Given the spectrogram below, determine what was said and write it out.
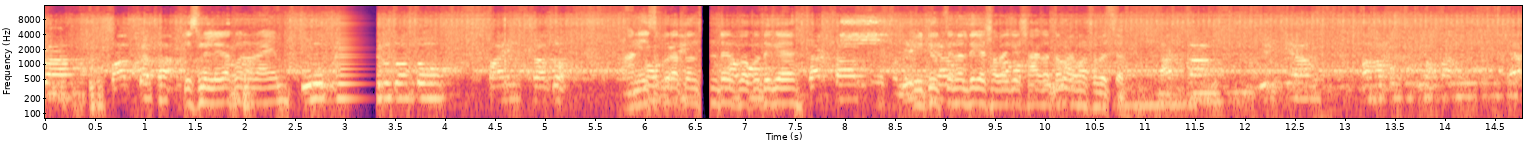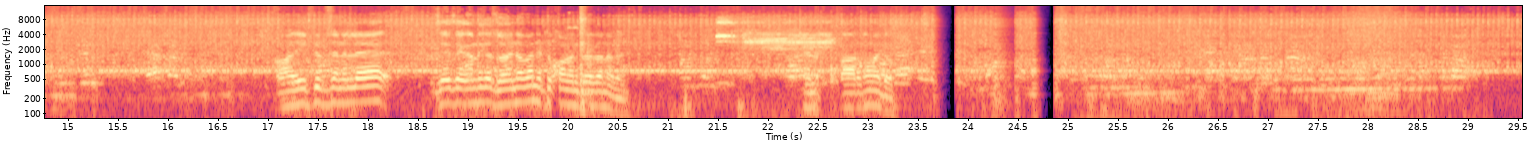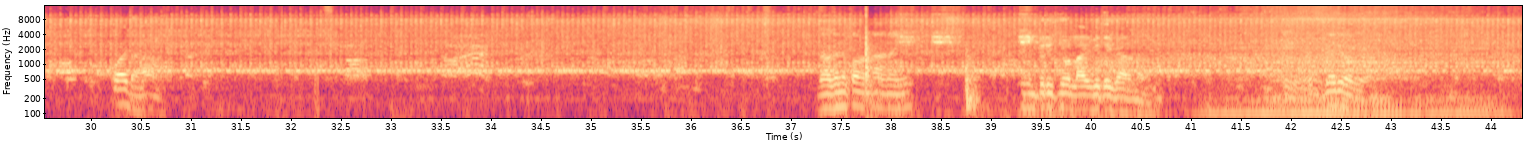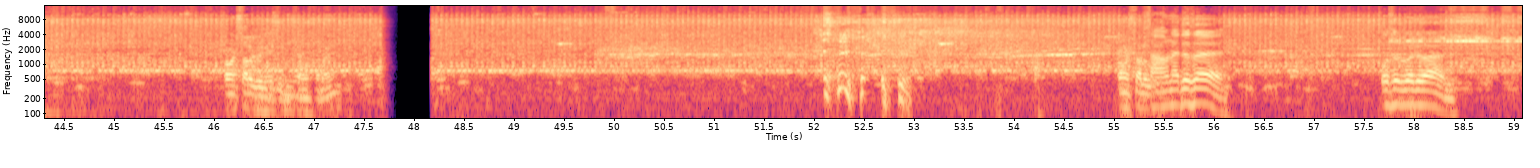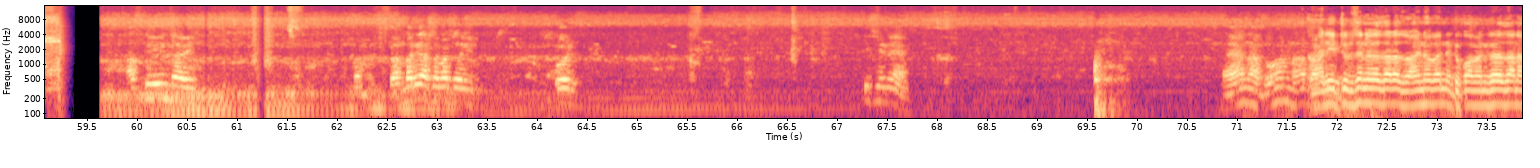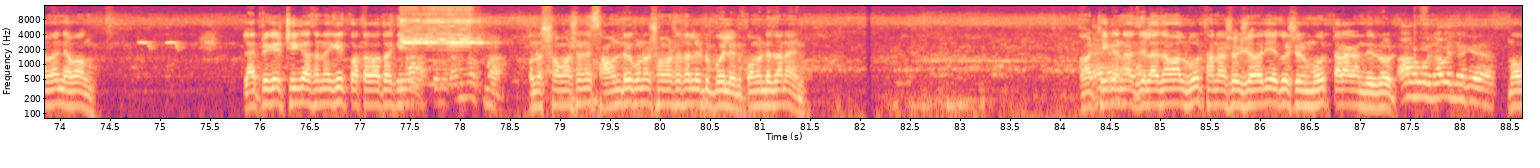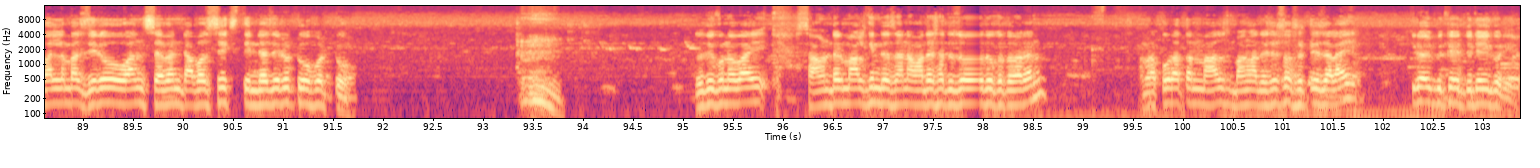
ব্যথা রাহিম। মেরুদণ্ড আনিস পুরাতন সেন্টারের পক্ষ থেকে ইউটিউব চ্যানেল থেকে সবাইকে স্বাগতম এবং শুভেচ্ছা। আমার ইউটিউব চ্যানেলে যে যেখান থেকে জয়েন হবেন একটু কমেন্ট করে জানাবেন। পাওয়ার কমাই দাও। কয়টা যখন কমেন্ট না নাই। সুন্দরী কেউ লাইভে দেখে আর না দেরি হবে। তোমার চালু করে দিচ্ছি সমস্যা নাই। তোমার চালু সাউন্ড আইতেছে। প্রচুর পরিমাণ। আসিন ভাই দমবাড়ির আশেপাশে ওই কিছু নেই আমার ইউটিউব চ্যানেলে যারা জয়েন হবেন একটু কমেন্ট করে জানাবেন এবং লাইভটিকে ঠিক আছে নাকি? কথাবার্তা কি? কোনো সমস্যা নেই সাউন্ডের কোনো সমস্যা তাহলে একটু বললেন কমেন্টে জানান আমার ঠিকানা জেলা জামালপুর, থানা শৈশবাড়ি একুশের মোড় Tarakandi road. Mobile number zero one seven double six তিনটা জিরো টু ফোর টু। যদি কোনো ভাই সাউন্ডের মাল কিনতে চান, আমাদের সাথে যোগাযোগ করতে পারেন। আমরা পুরাতন মাল বাংলাদেশের চৌষট্টি জেলায় ক্রয় বিক্রয় দুটোই করি।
